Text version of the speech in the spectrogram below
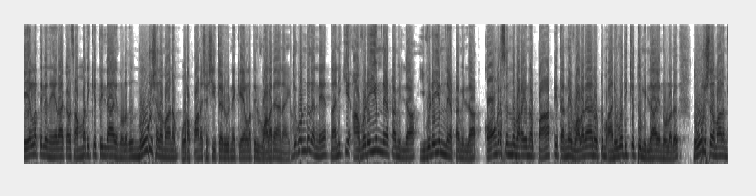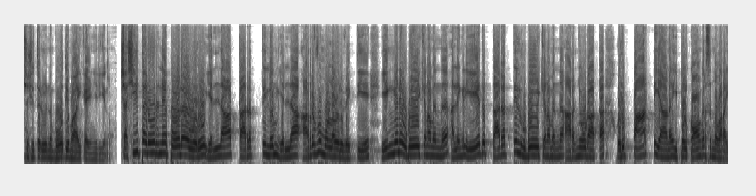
കേരളത്തിലെ നേതാക്കൾ സമ്മതിക്കത്തില്ല എന്നുള്ളത് നൂറ് ശതമാനം ഉറപ്പാണ് ശശി തരൂരിനെ കേരളത്തിൽ വളരാനായി അതുകൊണ്ട് തന്നെ തനിക്ക് അവിടെയും നേട്ടമില്ല ഇവിടെയും നേട്ടമില്ല. കോൺഗ്രസ് എന്ന് പറയുന്ന പാർട്ടി തന്നെ വളരാനൊട്ടും അനുവദിക്കത്തുമില്ല എന്നുള്ളത് നൂറ് ശതമാനം ശശി തരൂരിന് ബോധ്യമായി കഴിഞ്ഞിരിക്കുന്നു. ശശി തരൂരിനെ പോലെ ഒരു എല്ലാ തരത്തിലും എല്ലാ അറിവുമുള്ള ഒരു വ്യക്തിയെ എങ്ങനെ ഉപയോഗിക്കണമെന്ന് അല്ലെങ്കിൽ ഏത് തരത്തിൽ ഉപയോഗിക്കണമെന്ന് അറിഞ്ഞുകൂടാത്ത ഒരു പാർട്ടിയാണ് ഇപ്പോൾ കോൺഗ്രസ് എന്ന് പറയുന്നത്.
